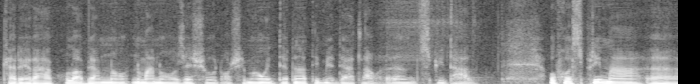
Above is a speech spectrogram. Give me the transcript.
care era acolo, aveam numai 91 și m-au internat imediat la, în spital. A fost prima uh,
